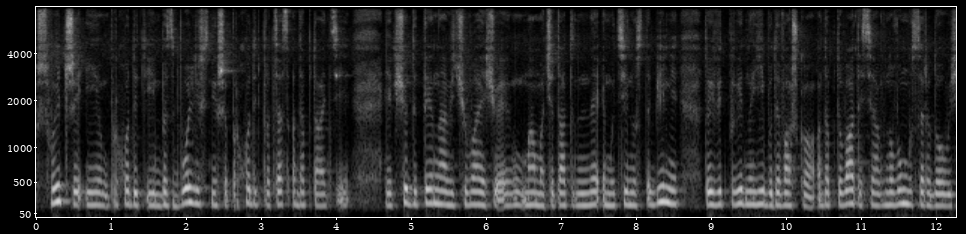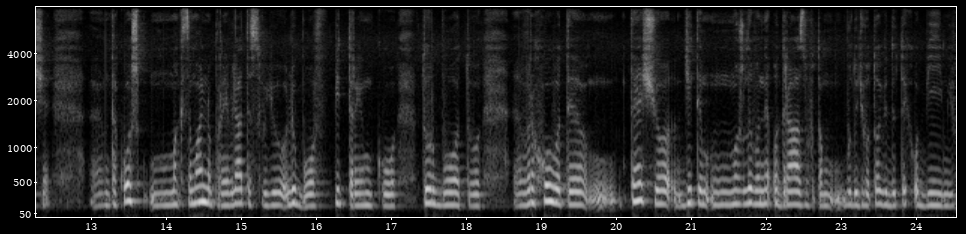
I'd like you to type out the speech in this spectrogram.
швидше і проходить і безболісніше проходить процес адаптації. Якщо дитина відчуває, що е, мама чи тато не емоційно стабільні, то відповідно їй буде важко адаптуватися в новому середовищі. Е, Також максимально проявляти свою любов, підтримку, турботу, е, враховувати те, що діти, можливо, не одразу там будуть готові до тих обіймів,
